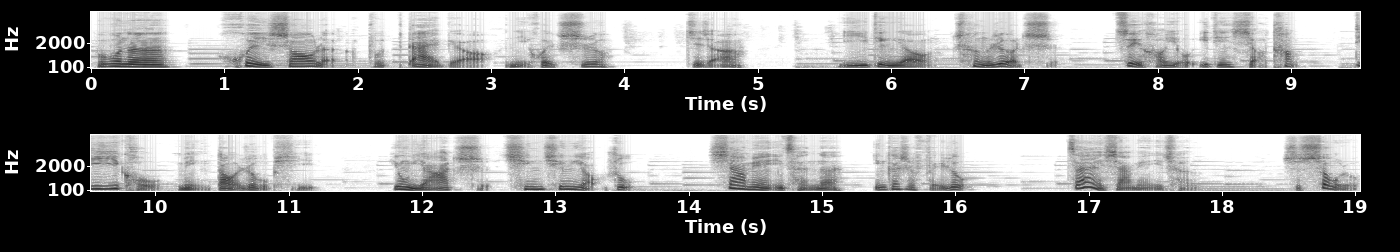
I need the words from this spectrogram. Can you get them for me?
不过呢，会烧了不代表你会吃哦。记着啊，一定要趁热吃，最好有一点小烫。第一口抿到肉皮，用牙齿轻轻咬住，下面一层呢应该是肥肉，再下面一层是瘦肉。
